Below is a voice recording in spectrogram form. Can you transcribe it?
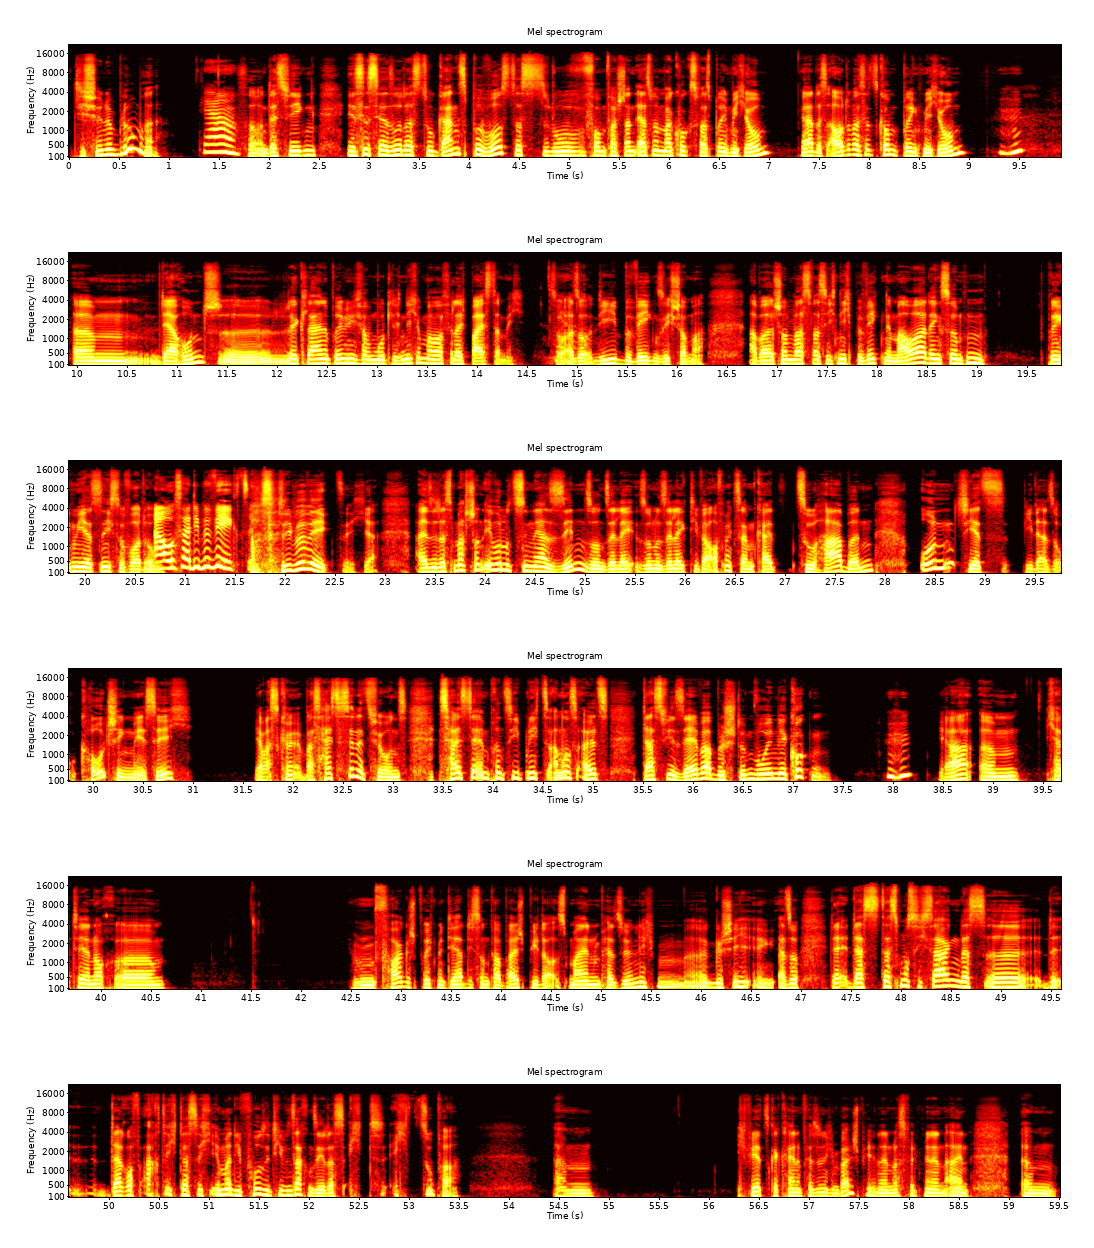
die schöne Blume. ja. So, und deswegen ist es ja so, dass du ganz bewusst, dass du vom Verstand erstmal mal guckst, was bringt mich um. Ja, das Auto, was jetzt kommt, bringt mich um. Mhm. Ähm, der Hund, äh, der Kleine, bringt mich vermutlich nicht um, aber vielleicht beißt er mich. So, Ja. also die bewegen sich schon mal. Aber schon was, was sich nicht bewegt, eine Mauer, denkst du, hm, bringt mich jetzt nicht sofort um. Außer die bewegt sich. Außer die bewegt sich, ja. Also das macht schon evolutionär Sinn, so, ein Sele so eine selektive Aufmerksamkeit zu haben. Und jetzt wieder so coachingmäßig, ja, was, können, was heißt das denn jetzt für uns? Es heißt ja im Prinzip nichts anderes, als dass wir selber bestimmen, wohin wir gucken. Mhm. Ja, ähm, ich hatte ja noch ähm, im Vorgespräch mit dir hatte ich so ein paar Beispiele aus meinem persönlichen äh, Geschichte. Also da- das, das muss ich sagen, dass äh, darauf achte ich, dass ich immer die positiven Sachen sehe. Das ist echt, echt super. Ähm, ich will jetzt gar keine persönlichen Beispiele nennen. Was fällt mir denn ein? Ähm,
